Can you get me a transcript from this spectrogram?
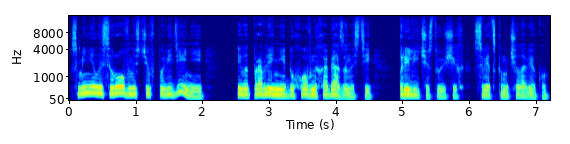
сменилась ровностью в поведении и в отправлении духовных обязанностей, приличествующих светскому человеку.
